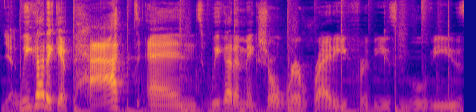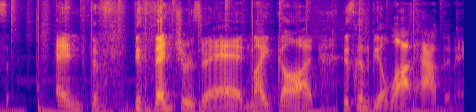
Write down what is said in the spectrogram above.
yeah. we got to get packed and we got to make sure we're ready for these movies and the, the ventures ahead. My God, there's going to be a lot happening.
